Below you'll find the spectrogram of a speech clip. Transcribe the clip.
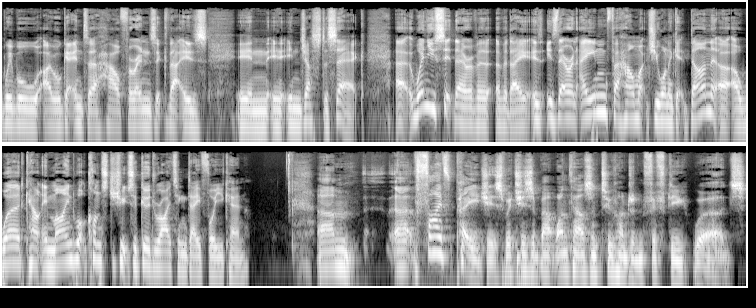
we will. I will get into how forensic that is in in, in just a sec. Uh, when you sit there of a, of a day, is, is there an aim for how much you want to get done? A, a word count in mind? What constitutes a good writing day for you, Ken? Um, uh, five pages, which is about 1,250 words,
